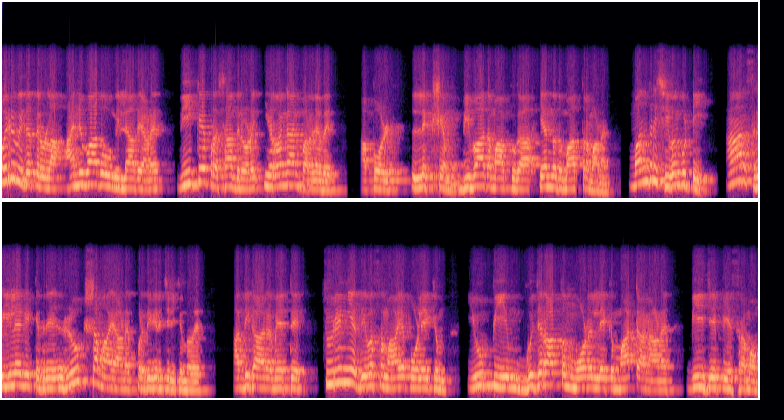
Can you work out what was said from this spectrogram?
ഒരു വിധത്തിലുള്ള അനുവാദവും ഇല്ലാതെയാണ് വി കെ പ്രശാന്തിനോട് ഇറങ്ങാൻ പറഞ്ഞത്. അപ്പോൾ ലക്ഷ്യം വിവാദമാക്കുക എന്നത് മാത്രമാണ്. മന്ത്രി ശിവൻകുട്ടി ആർ ശ്രീലേഖയ്ക്കെതിരെ രൂക്ഷമായാണ് പ്രതികരിച്ചിരിക്കുന്നത്. അധികാരമേറ്റ് ചുരുങ്ങിയ ദിവസമായപ്പോഴേക്കും യു പിയും ഗുജറാത്തും മോഡലിലേക്ക് മാറ്റാനാണ് ബി ജെ പി ശ്രമം.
